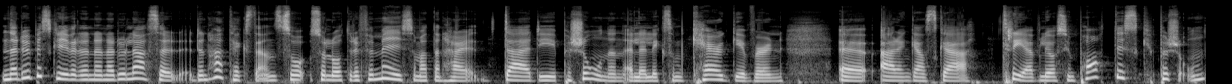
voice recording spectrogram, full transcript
när du beskriver den, när du läser den här texten så, så låter det för mig som att den här daddy-personen eller liksom caregivern eh, är en ganska trevlig och sympatisk person.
